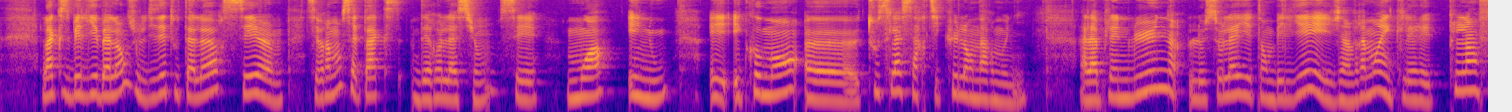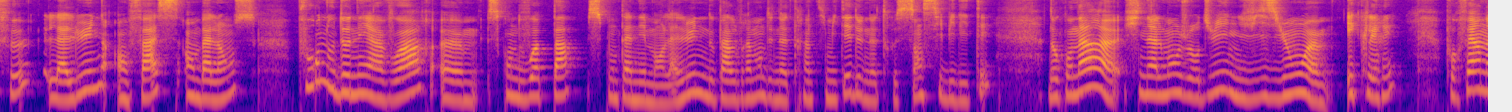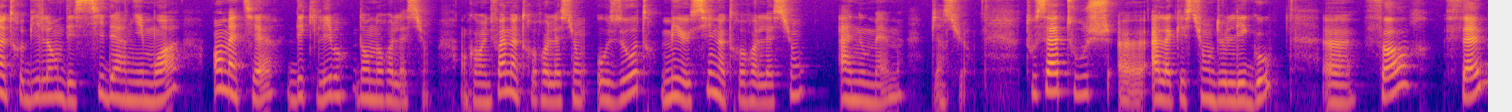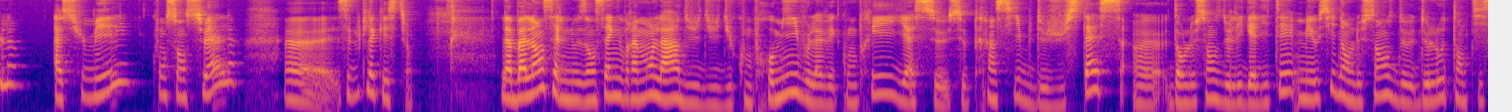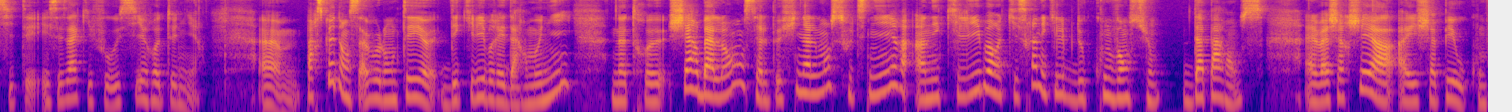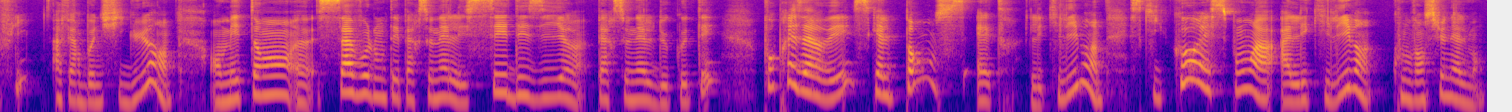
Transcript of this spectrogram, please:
L'axe bélier-balance, je vous le disais tout à l'heure, c'est euh, vraiment cet axe des relations, c'est moi et nous, et, comment euh, tout cela s'articule en harmonie. À la pleine lune, le soleil est en bélier et il vient vraiment éclairer plein feu la lune en face, en balance, pour nous donner à voir euh, ce qu'on ne voit pas spontanément. La lune nous parle vraiment de notre intimité, de notre sensibilité. Donc on a euh, finalement aujourd'hui une vision euh, éclairée pour faire notre bilan des six derniers mois en matière d'équilibre dans nos relations. Encore une fois, notre relation aux autres, mais aussi notre relation à nous-mêmes, bien sûr. Tout ça touche euh, à la question de l'ego, euh, fort, faible, assumé, consensuel, euh, c'est toute la question. La balance, elle nous enseigne vraiment l'art du, compromis, vous l'avez compris, il y a ce, principe de justesse dans le sens de l'égalité, mais aussi dans le sens de l'authenticité, et c'est ça qu'il faut aussi retenir. Euh, parce que dans sa volonté euh, d'équilibre et d'harmonie, notre chère balance, elle peut finalement soutenir un équilibre qui serait un équilibre de convention d'apparence. Elle va chercher à, échapper au conflit, à faire bonne figure, en mettant euh, sa volonté personnelle et ses désirs personnels de côté pour préserver ce qu'elle pense être l'équilibre, ce qui correspond à, l'équilibre conventionnellement.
